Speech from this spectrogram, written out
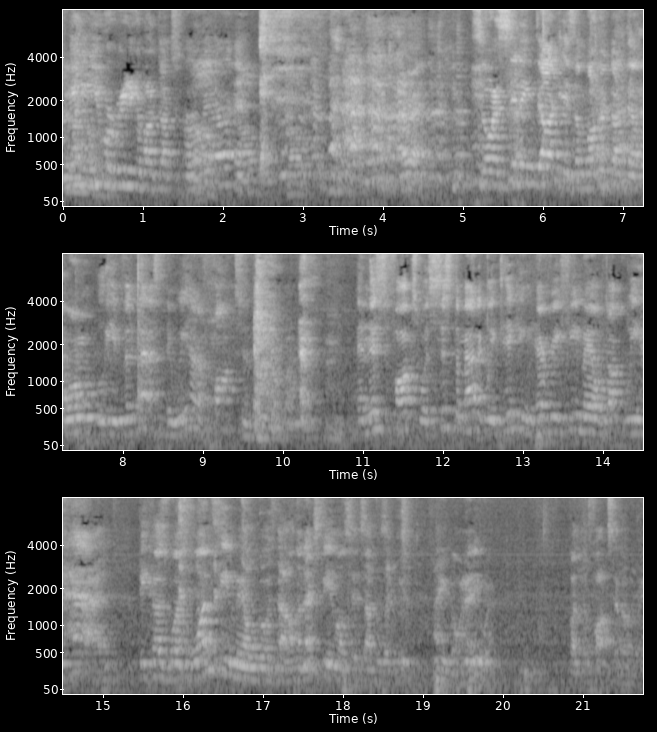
meaning you were reading about ducks earlier and All right. So a sitting duck is a mother duck that won't leave the nest. And we had a fox in the neighborhood. And this fox was systematically taking every female duck we had because once one female goes down, the next female sits up and is like, "Mm, I ain't going anywhere. But the fox had other ideas.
